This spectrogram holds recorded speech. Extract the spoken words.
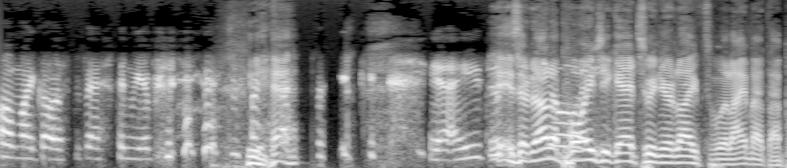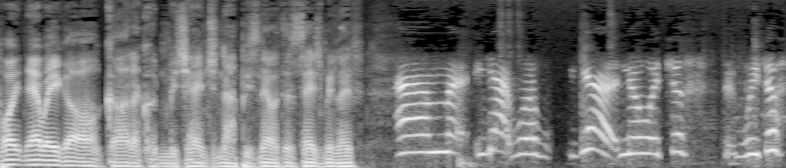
Oh my God, it's the best thing we ever did. Yeah. yeah, he's just Is there not a point you get to in your life when I'm at that point now where you go, oh God, I couldn't be changing nappies now at this stage of my life? Um, yeah, well, yeah, no, it just we just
